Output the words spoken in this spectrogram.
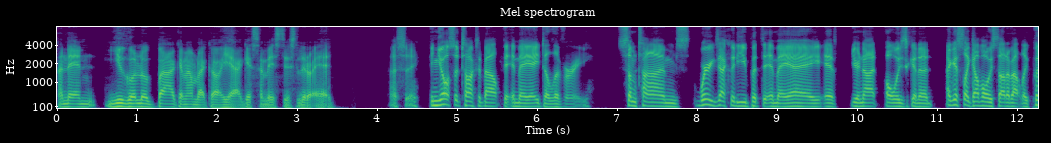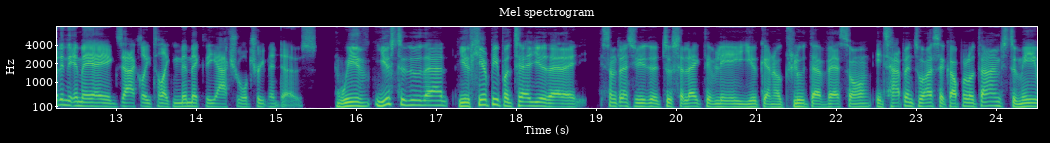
And then you go look back and I'm like, oh, yeah, I guess I missed this little edge. I see. And you also talked about the MAA delivery. Sometimes, where exactly do you put the MAA if you're not always going to? I guess, like, I've always thought about like putting the MAA exactly to like mimic the actual treatment dose. We've used to do that. You'll hear people tell you that sometimes if you do it too selectively, you can occlude that vessel. It's happened to us a couple of times. To me,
